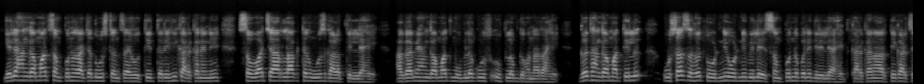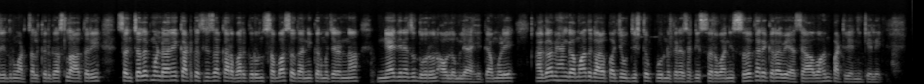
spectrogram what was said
गेल्या हंगामात संपूर्ण राज्यात ऊस टंचाई होती तरीही कारखान्याने सव्वा चार लाख टन ऊस गाळप केलेले आहे. आगामी हंगामात मुबलक ऊस उपलब्ध होणार आहे. गत हंगामातील ऊसासह तोडणी ओढणी बिले संपूर्णपणे दिलेली आहेत. कारखाना आर्थिक अडचणीतून वाटचाल करीत असला तरी संचालक मंडळाने काटकसरीचा कारभार करून सभासद आणि कर्मचाऱ्यांना न्याय देण्याचं धोरण अवलंबले आहे. त्यामुळे आगामी हंगामात गाळपाचे उद्दिष्ट पूर्ण करण्यासाठी सर्वांनी सहकार्य करावे असे आवाहन पाटील यांनी केले.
